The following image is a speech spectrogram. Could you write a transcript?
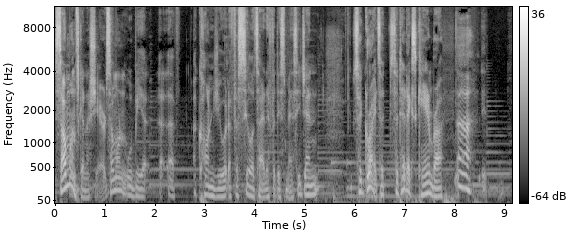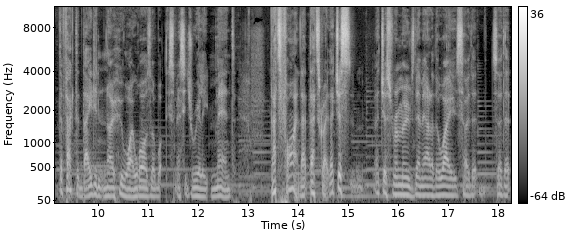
someone's going to share it. Someone will be a, a, a, conduit, a facilitator for this message. And so, great. So, so TEDx Canberra, uh, it, the fact that they didn't know who I was or what this message really meant that's fine. That that's great. That just that just removes them out of the way so that so that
